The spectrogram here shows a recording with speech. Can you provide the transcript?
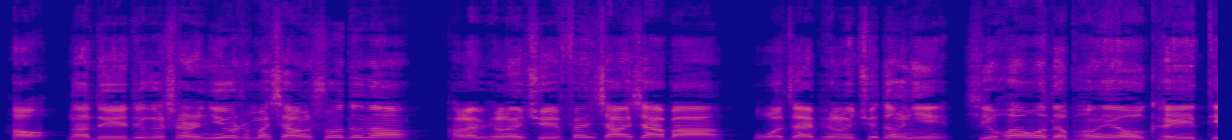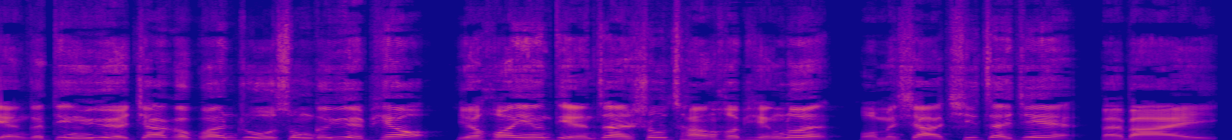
好，那对于这个事儿，你有什么想说的呢？快来评论区分享一下吧！我在评论区等你。喜欢我的朋友可以点个订阅，加个关注，送个月票，也欢迎点赞、收藏和评论。我们下期再见，拜拜。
